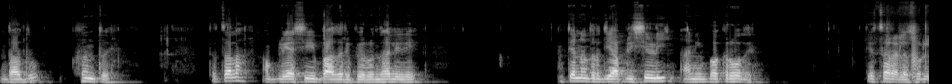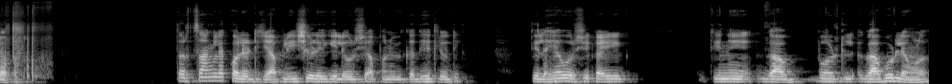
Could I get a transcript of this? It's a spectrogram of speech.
दादू खणतोय. तर चला आपली अशी बाजरी पेरून झालेली आहे. त्यानंतर जी आपली शेळी आणि बकरं होते ते चरायला सोडले आपण. तर चांगल्या क्वालिटीची आपली ही शेळी गेल्या वर्षी आपण विकत घेतली होती. तिला ह्या वर्षी काही तिने गाबड गाबोडल्यामुळं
